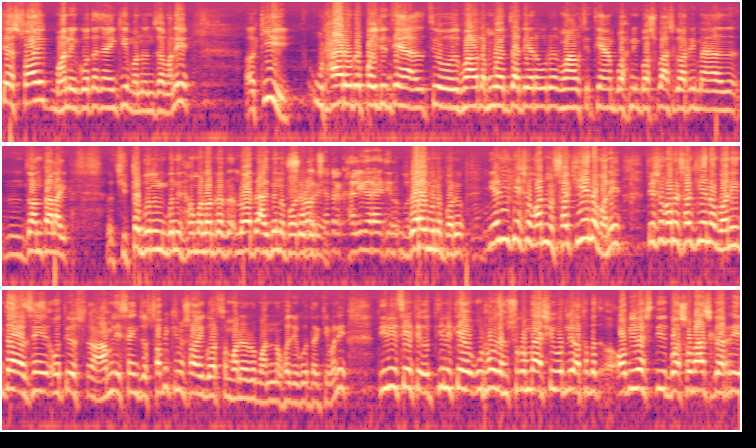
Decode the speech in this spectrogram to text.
त्यो सहयोग भनेको त चाहिँ के भन्नुहुन्छ भने कि उठाएर र पहिले त्यहाँ त्यो उहाँहरूलाई मुआवजा दिएर उहाँ त्यहाँ बस्ने बसोबास गर्ने जनतालाई चित्त बुझ्ने बुझ्ने ठाउँमा लड लड राखिदिनु पऱ्यो गराइदिनु पर्यो। यदि त्यसो गर्न सकिएन भने त्यसो गर्न सकिएन भने त चाहिँ ओ त्यो हामीले चाहिँ जो सबै किसिम सहयोग गर्छ भनेर भन्न खोजेको त के भने तिनी चाहिँ तिनी त्यहाँ उठाउँदा सुकुम्बासीहरूले अथवा अव्यवस्थित बसोबास गर्ने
